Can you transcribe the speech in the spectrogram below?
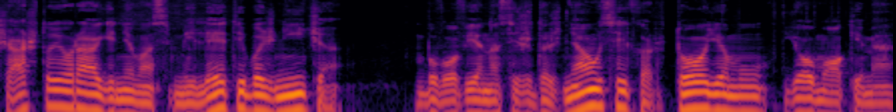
šeštojo raginimas mylėti bažnyčią buvo vienas iš dažniausiai kartojamų jo mokyme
